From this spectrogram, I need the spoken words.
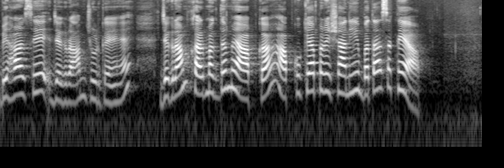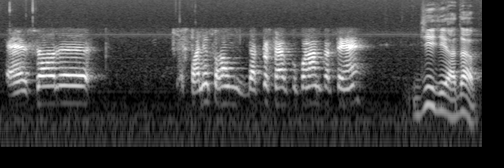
बिहार से जगराम जुड़ गए हैं। जगराम खैर मकदम है आपका। आपको क्या परेशानी है बता सकते हैं आप? ए, सर पहले तो हम डॉक्टर साहब को प्रणाम करते हैं। जी जी आदाब।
